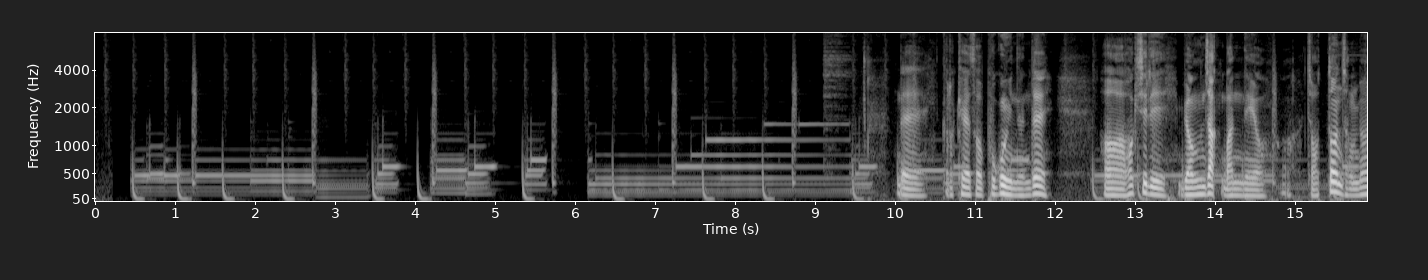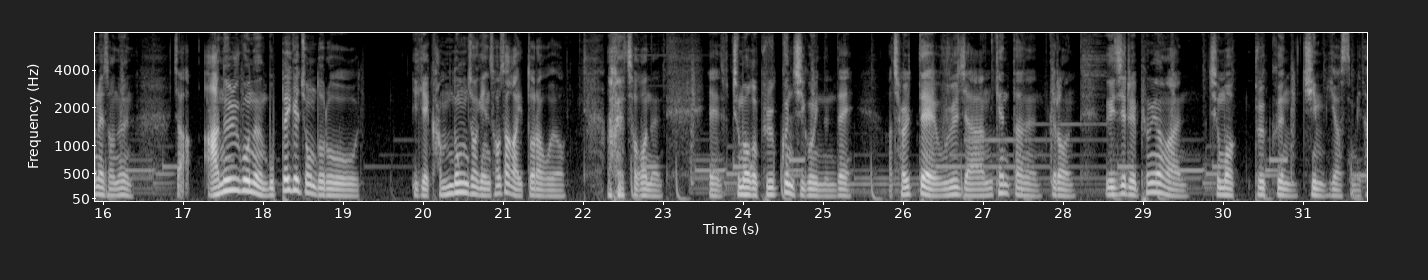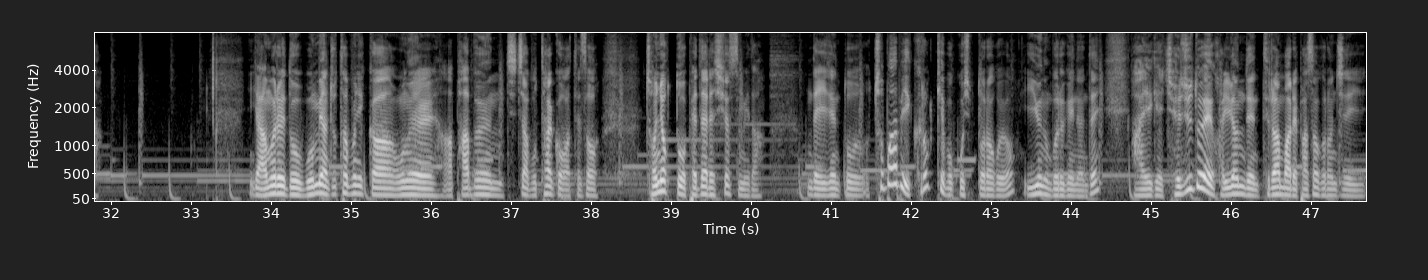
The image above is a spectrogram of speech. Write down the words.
네, 그렇게 해서 보고 있는데 아, 확실히 명작 맞네요. 아, 저 어떤 장면에서는 안 울고는 못 베길 정도로 이게 감동적인 서사가 있더라고요. 아, 저거는 예, 주먹을 불끈 쥐고 있는데 아, 절대 울지 않겠다는 그런 의지를 표명한 주먹 불끈 쥐이었습니다. 이게 아무래도 몸이 안 좋다 보니까 오늘 아, 밥은 진짜 못할 것 같아서 저녁도 배달을 시켰습니다. 근데 이젠 또 초밥이 그렇게 먹고 싶더라고요. 이유는 모르겠는데 아 이게 제주도에 관련된 드라마를 봐서 그런지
